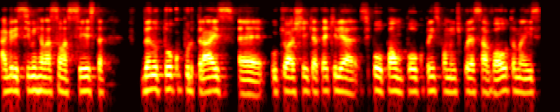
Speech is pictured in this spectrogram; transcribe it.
agressivo em relação à cesta, dando toco por trás, é, o que eu achei que até que ele ia se poupar um pouco, principalmente por essa volta, mas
